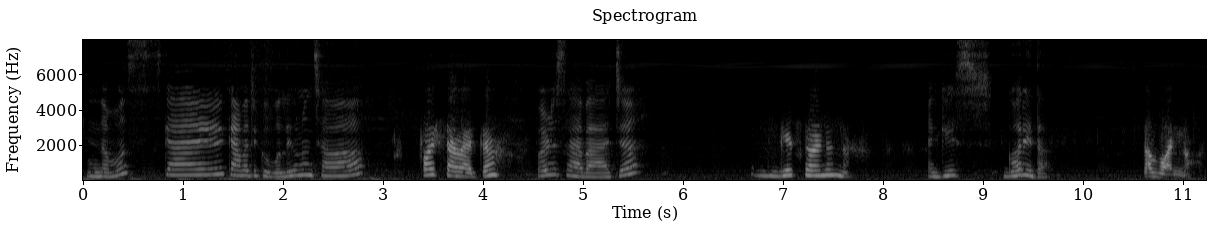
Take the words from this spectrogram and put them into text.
नमस्कार कहाँबाट को बोल्दै हुनुहुन्छ? पर्साबाट। गेस गर्नु न। गेस गरेँ त। त भन्नु।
